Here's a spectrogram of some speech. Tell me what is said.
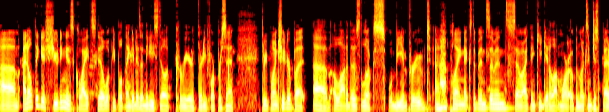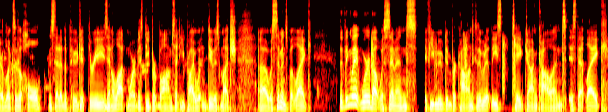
Um, I don't think his shooting is quite still what people think it is. I think he's still a career 34% three point shooter, but um, a lot of those looks would be improved uh, playing next to Ben Simmons. So I think he'd get a lot more open looks and just better looks as a whole instead of the Puget threes and a lot more of his deeper bombs that he probably wouldn't do as much uh, with Simmons. But like, the thing I might worry about with Simmons, if you moved him for Collins, because it would at least take John Collins, is that like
